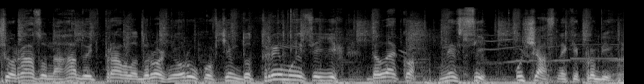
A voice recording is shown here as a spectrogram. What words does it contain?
щоразу нагадують правила дорожнього руху. Втім, дотримуються їх далеко не всі учасники пробігу.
